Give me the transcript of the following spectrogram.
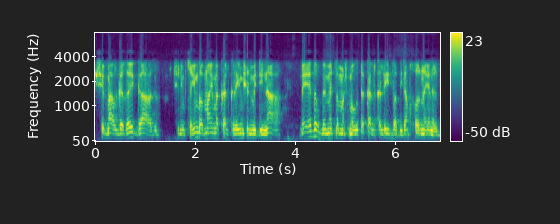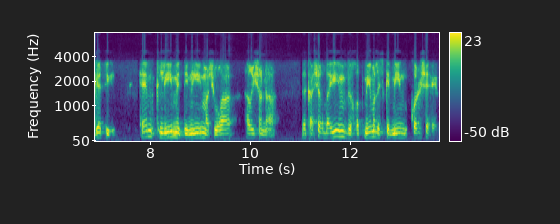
שמאגרי גז שנמצאים במים הכלכליים של מדינה, מעבר באמת למשמעות הכלכלית והביטחון האנרגטי, הם כלי מדיני מהשורה הראשונה. וכאשר באים וחותמים על הסכמים כלשהם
